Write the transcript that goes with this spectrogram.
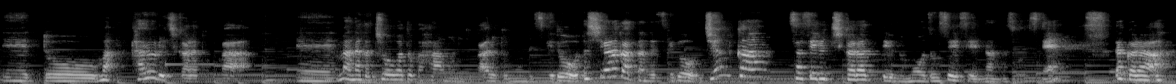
えーとまあ、頼る力とかえー、まあなんか調和とかハーモニーとかあると思うんですけど私知らなかったんですけど循環させる力っていうのも女性性なんだそうですね。だから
